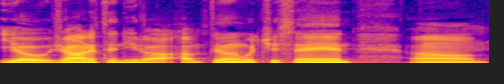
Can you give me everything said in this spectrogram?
"Yo, Jonathan, you know, I'm feeling what you're saying, um,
